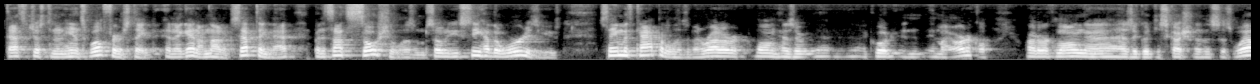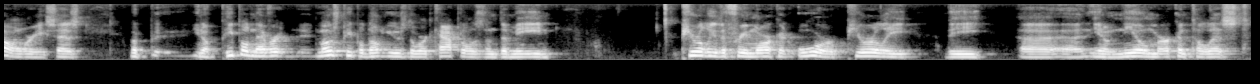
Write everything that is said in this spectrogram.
that's just an enhanced welfare state. And again, I'm not accepting that, but it's not socialism. So you see how the word is used. Same with capitalism. And Roderick Long has a quote in, in my article. Roderick Long uh, has a good discussion of this as well, where he says but you know, people never. Most people don't use the word capitalism to mean purely the free market or purely the uh, uh you know neo-mercantilist,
